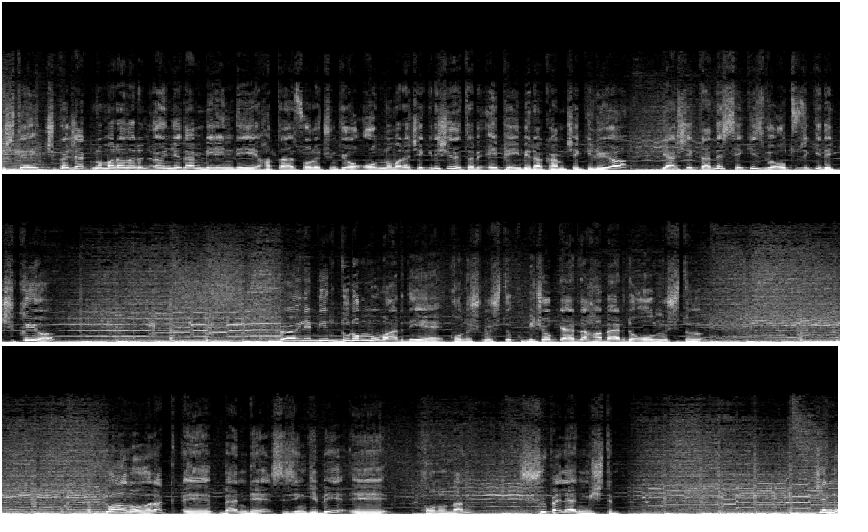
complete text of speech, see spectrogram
işte çıkacak numaraların önceden bilindiği hatta sonra çünkü o 10 numara çekilişi de tabii epey bir rakam çekiliyor. Gerçekten de 8 ve 32 de çıkıyor. Böyle bir durum mu var diye konuşmuştuk. Birçok yerde haber de olmuştu. Doğal olarak e, ben de sizin gibi e, konudan şüphelenmiştim. Şimdi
